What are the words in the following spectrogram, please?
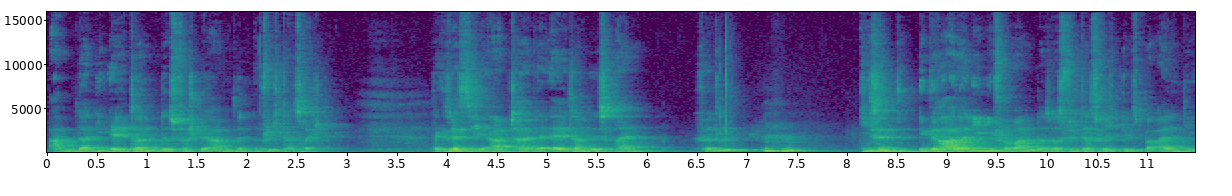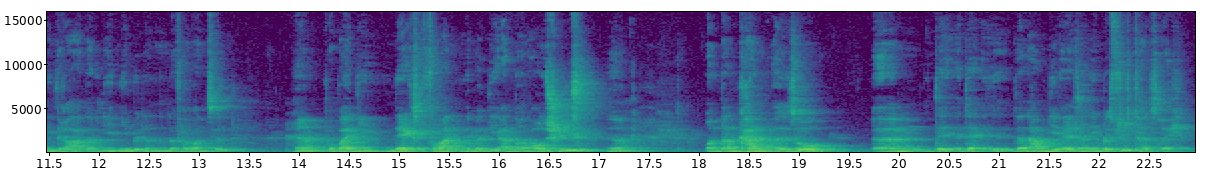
haben da die Eltern des Versterbenden ein Pflichtheitsrecht. Der gesetzliche Erbteil der Eltern ist ein Viertel. Mhm. Die sind in gerader Linie verwandt. Also das Pflichtheitsrecht gibt es bei allen, die in gerader Linie miteinander verwandt sind. Ja? Wobei die nächsten Verwandten immer die anderen ausschließen. Ja? Und dann kann also, ähm, der, der, dann haben die Eltern eben das Pflichtheitsrecht.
